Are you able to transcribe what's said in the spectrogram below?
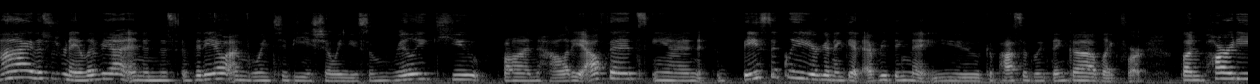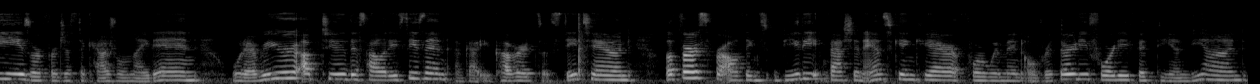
Hi, this is Renee Livia, and in this video, I'm going to be showing you some really cute, fun holiday outfits. And basically, you're going to get everything that you could possibly think of, like for fun parties or for just a casual night in. Whatever you're up to this holiday season, I've got you covered, so stay tuned. But first, for all things beauty, fashion, and skincare for women over 30, 40, 50, and beyond,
